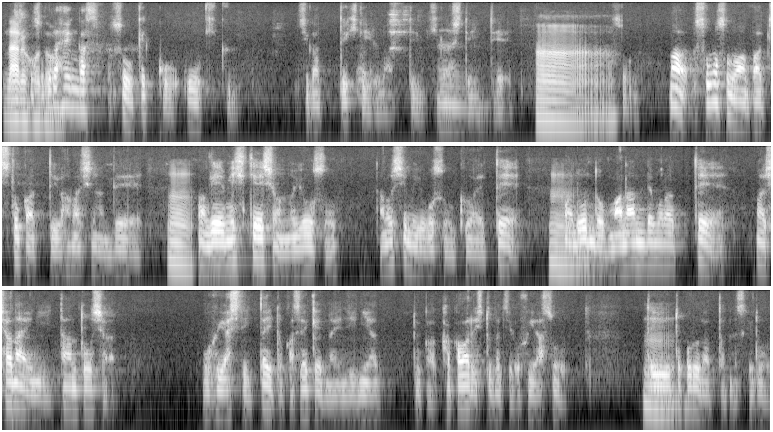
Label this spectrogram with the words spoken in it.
なるほどそこら。辺がそう結構大きく違ってきているなっていう気がしていて、あそうまあそもそもはバッジとかっていう話なんで、ーうんまあ、ゲーミフィケーションの要素楽しむ要素を加えて、うんまあ、どんどん学んでもらって、まあ、社内に担当者を増やしていったりとか世間のエンジニアとか関わる人たちを増やそうっていうところだったんですけど、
